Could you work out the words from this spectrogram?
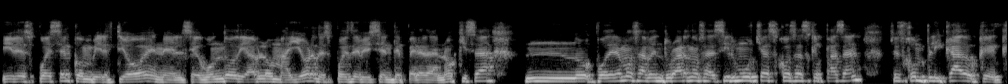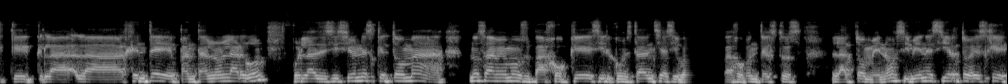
y después se convirtió en el segundo diablo mayor después de Vicente Pereda, ¿no? Quizá no podremos aventurarnos a decir muchas cosas que pasan, pues es complicado que, que, que la, la gente de pantalón largo, pues las decisiones que toma, no sabemos bajo qué circunstancias y bajo contextos la tome, ¿no? Si bien es cierto es que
